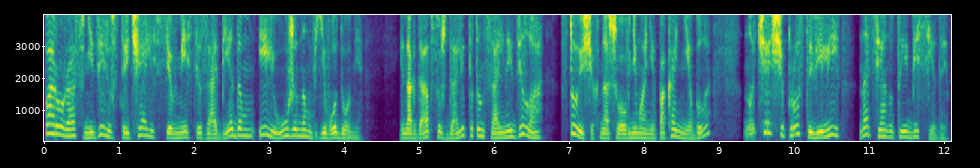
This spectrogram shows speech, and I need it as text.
Пару раз в неделю встречались все вместе за обедом или ужином в его доме. Иногда обсуждали потенциальные дела, стоящих нашего внимания пока не было, но чаще просто вели натянутые беседы.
